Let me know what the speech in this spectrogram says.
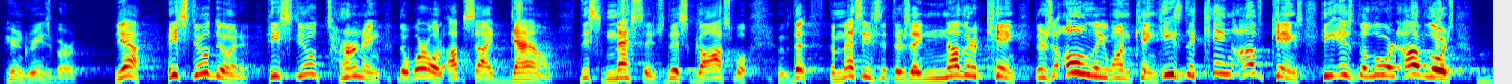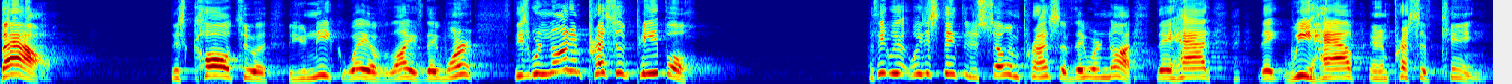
here in Greensburg. Yeah, he's still doing it. He's still turning the world upside down. This message, this gospel, the, the message that there's another king. There's only one king. He's the king of kings, he is the Lord of lords. Bow this call to a, a unique way of life. They weren't, these were not impressive people. I think we, we just think they're so impressive. They were not. They had, they, we have an impressive king.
